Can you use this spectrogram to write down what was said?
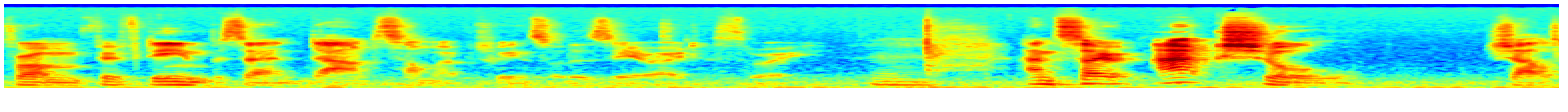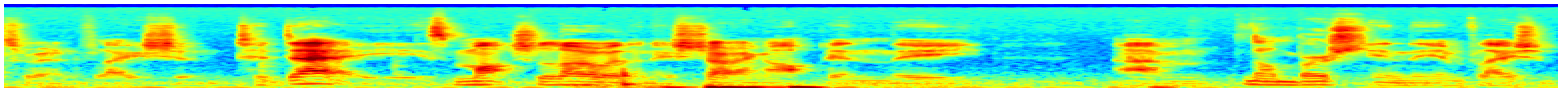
from 15% down to somewhere between sort of 0 to 3. Mm. And so actual shelter inflation today is much lower than is showing up in the um, Numbers. in the inflation.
